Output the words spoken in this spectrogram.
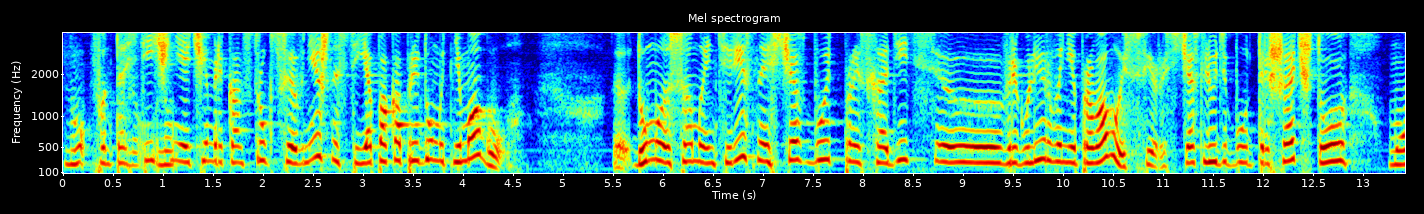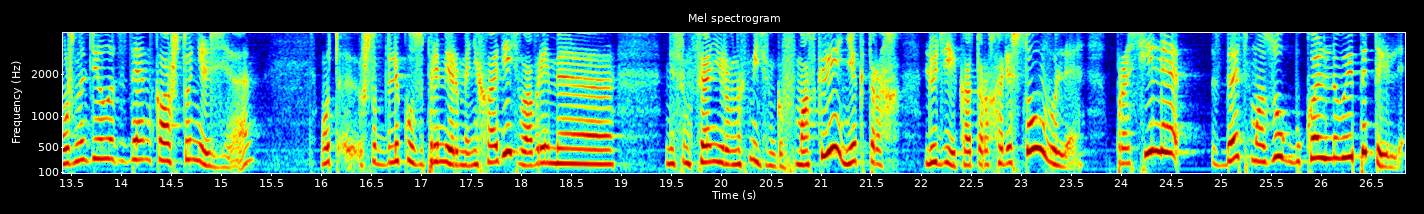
Ну, фантастичнее, чем реконструкция внешности, я пока придумать не могу. Э, Думаю, самое интересное сейчас будет происходить э, в регулировании правовой сферы. Сейчас люди будут решать, что можно делать с ДНК, а что нельзя. Вот, э, чтобы далеко за примерами не ходить, во время несанкционированных митингов в Москве некоторых людей, которых арестовывали, просили сдать мазок букального эпителия.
